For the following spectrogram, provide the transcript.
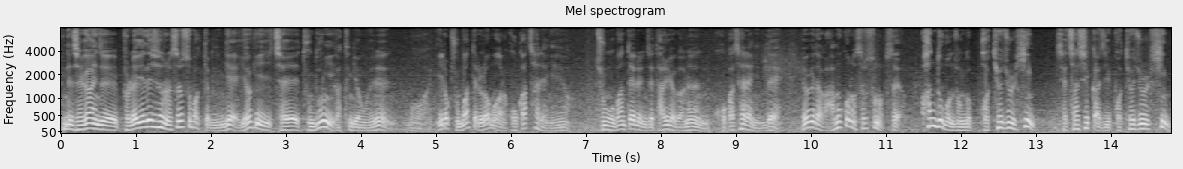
근데 제가 이제 black edition을 쓸 수밖에 없는 게 여기 제 둥둥이 같은 경우에는 뭐 1억 중반대를 넘어가는 고가 차량이에요 중후반대를 이제 달려가는 고가 차량인데 여기다가 아무거나 쓸 수는 없어요 한두 번 정도 버텨줄 힘 세차시까지 버텨줄 힘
